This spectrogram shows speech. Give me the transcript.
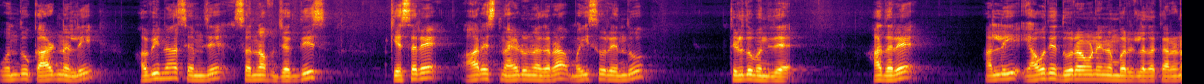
ಒಂದು ಕಾರ್ಡ್ನಲ್ಲಿ Avinash M J, son of Jagadish, Kesare, R S Naidu Nagar ಮೈಸೂರೆಂದು ತಿಳಿದು ಬಂದಿದೆ. ಆದರೆ ಅಲ್ಲಿ ಯಾವುದೇ ದೂರವಾಣಿ ನಂಬರ್ ಇಲ್ಲದ ಕಾರಣ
